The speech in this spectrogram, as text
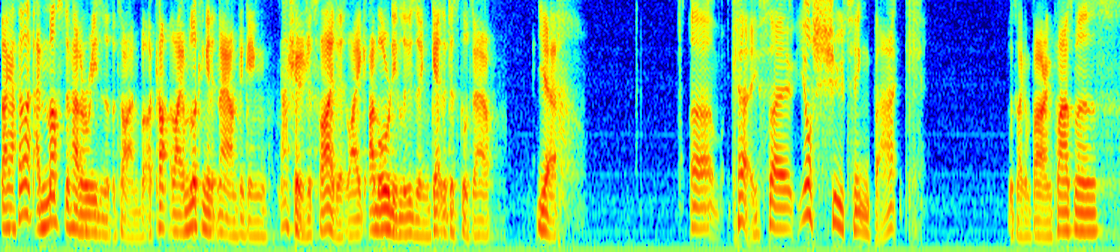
Like I feel like I must have had a reason at the time, but I can't. Like I'm looking at it now, I'm thinking I should have just fired it. Like I'm already losing. Get the discords out. Yeah. Um, okay, so you're shooting back, Looks like I'm firing plasmas.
